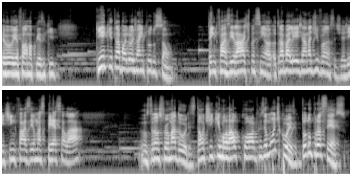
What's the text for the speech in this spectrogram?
Eu ia falar uma coisa aqui. Quem aqui trabalhou já em produção? Tem que fazer lá, tipo assim, ó, eu trabalhei já na Advanced. A gente tinha que fazer umas peças lá, uns transformadores. Então tinha que rolar o cobre, fazer um monte de coisa, todo um processo.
